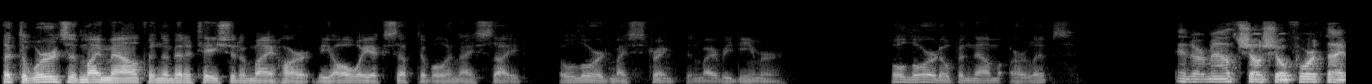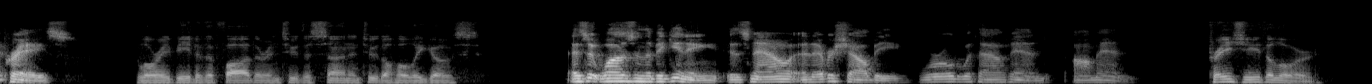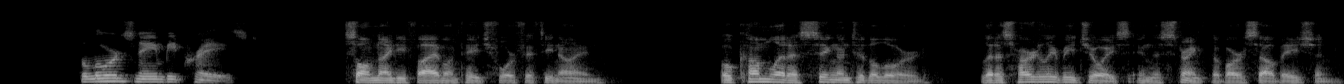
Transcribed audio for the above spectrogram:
Let the words of my mouth and the meditation of my heart be always acceptable in thy sight, O Lord, my strength and my redeemer. O Lord, open thou our lips, and our mouth shall show forth thy praise. Glory be to the Father, and to the Son, and to the Holy Ghost. As it was in the beginning, is now, and ever shall be, world without end. Amen. Praise ye the Lord. The Lord's name be praised. Psalm 95 on page 459. O come, let us sing unto the Lord. Let us heartily rejoice in the strength of our salvation.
